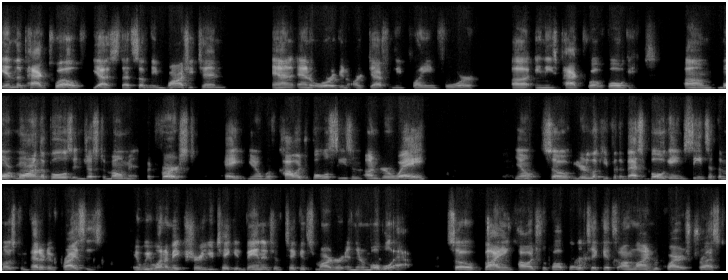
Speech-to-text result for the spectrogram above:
in the Pac-12, yes, that's something Washington and and Oregon are definitely playing for uh, in these Pac-12 bowl games. Um, more more on the bowls in just a moment, but first, hey, you know, with college bowl season underway, you know, so you're looking for the best bowl game seats at the most competitive prices, and we want to make sure you take advantage of Ticket Smarter and their mobile app. So buying college football bowl tickets online requires trust.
